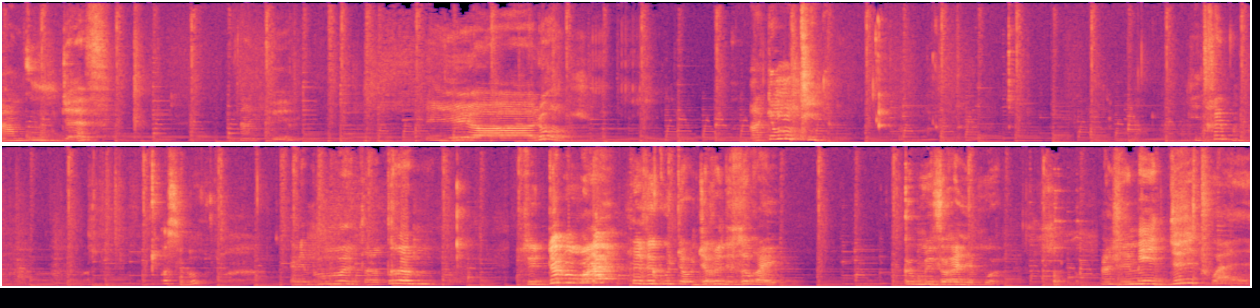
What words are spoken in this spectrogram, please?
un goût d'œuf. Un peu. Et euh, l'orange. Un clémentine. C'est très bon. Oh, c'est bon. Les bonbons, ils sont très bons. Ces deux bonbons-là, fait goûter, on dirait des oreilles. Comme mes oreilles à moi. Je mets deux étoiles.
